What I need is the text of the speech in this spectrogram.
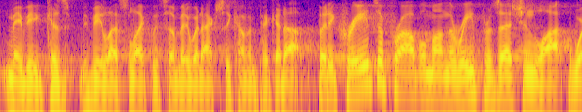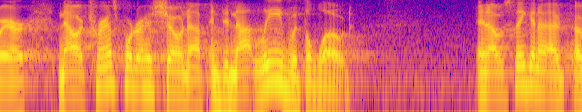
Maybe because it'd be less likely somebody would actually come and pick it up. But it creates a problem on the repossession lot where now a transporter has shown up and did not leave with the load. And I was thinking, I, I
